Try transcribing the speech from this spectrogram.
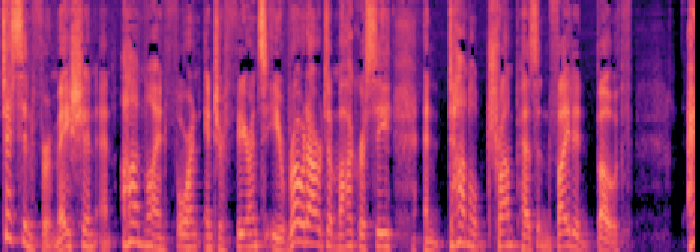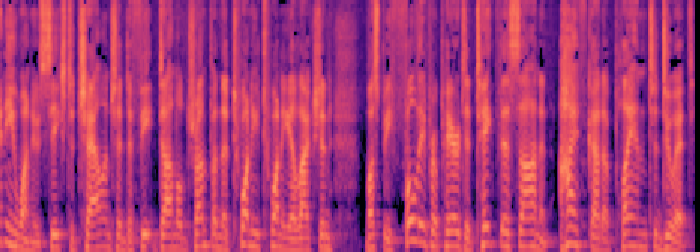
Disinformation and online foreign interference erode our democracy, and Donald Trump has invited both. Anyone who seeks to challenge and defeat Donald Trump in the 2020 election must be fully prepared to take this on, and I've got a plan to do it.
